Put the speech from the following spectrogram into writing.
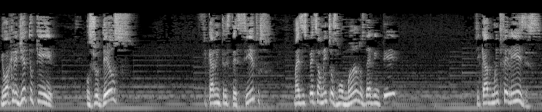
Eu acredito que os judeus ficaram entristecidos, mas especialmente os romanos devem ter ficado muito felizes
